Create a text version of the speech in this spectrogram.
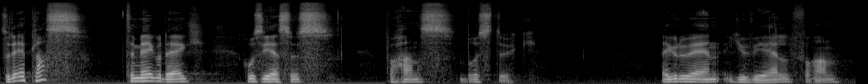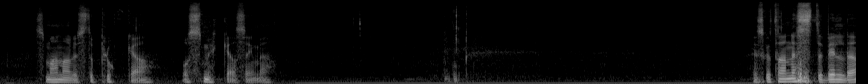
Så det er plass til meg og deg hos Jesus på hans brystduk. Og du en juvel for han som han har lyst til å plukke og smykke seg med. Jeg skal ta neste bilde.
